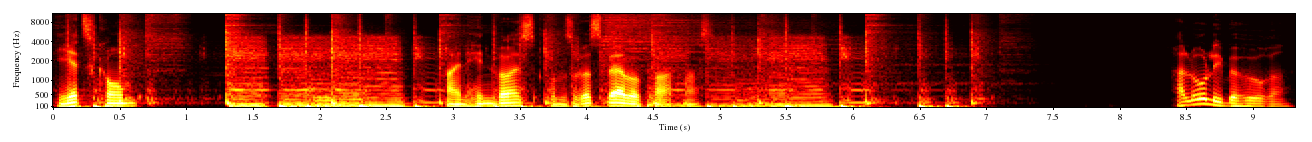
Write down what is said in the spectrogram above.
Jetzt kommt ein Hinweis unseres Werbepartners. Hallo liebe Hörer,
